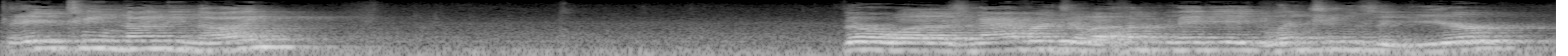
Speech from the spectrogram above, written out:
to 1899, there was an average of 188 lynchings a year,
